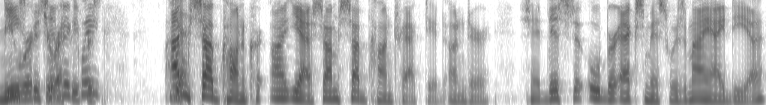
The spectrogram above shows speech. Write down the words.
Me you specifically, for? I'm Yes. subcon. Uh, yes, I'm subcontracted under. This Uber Xmas was my idea.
